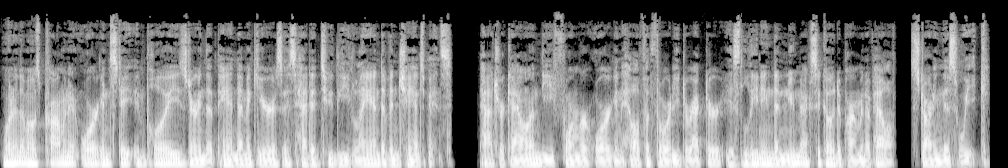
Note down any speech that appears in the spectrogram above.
One of the most prominent Oregon State employees during the pandemic years is headed to the land of enchantments. Patrick Allen, the former Oregon Health Authority director, is leading the New Mexico Department of Health starting this week.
